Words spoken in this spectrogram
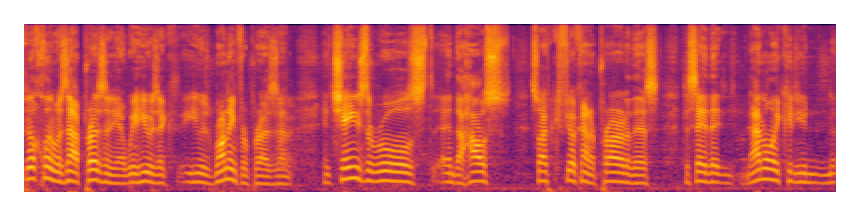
Bill Clinton was not president yet. We, he was he was running for president. It changed the rules in the House, so I feel kind of proud of this to say that not only could you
